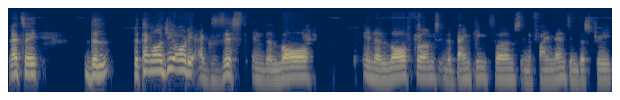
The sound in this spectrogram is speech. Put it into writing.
let's say the the technology already exists in the law, in the law firms, in the banking firms, in the finance industry.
